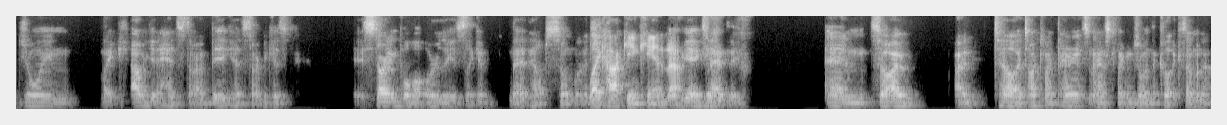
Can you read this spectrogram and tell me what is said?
join like I would get a head start, a big head start because starting pole vault early is like a that helps so much. like hockey in Canada. yeah, exactly. and so I would I'd tell I talk to my parents and ask if I can join the club because I'm in a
